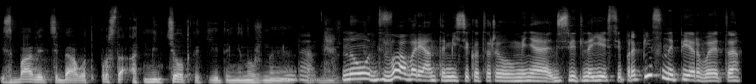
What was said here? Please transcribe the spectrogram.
избавит тебя, вот просто отметет какие-то ненужные... Да. ненужные ну, два варианта миссии, которые у меня действительно есть и прописаны. Первый – это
